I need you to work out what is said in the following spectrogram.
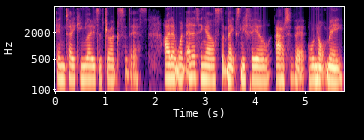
in taking loads of drugs for this. I don't want anything else that makes me feel out of it or not me.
